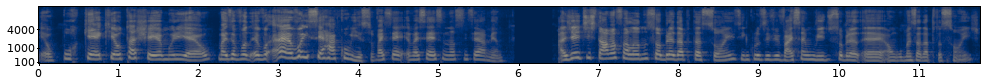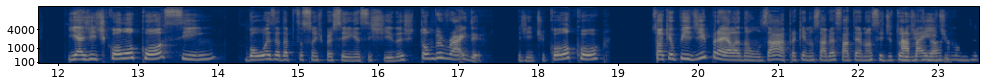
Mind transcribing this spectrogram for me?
É o porquê que eu taxei a Muriel, mas eu vou, eu vou, é, eu vou encerrar com isso. Vai ser, vai ser esse o nosso encerramento. A gente estava falando sobre adaptações, inclusive vai sair um vídeo sobre eh, algumas adaptações. E a gente colocou, sim, boas adaptações para serem assistidas. Tomb Raider. A gente colocou. Só que eu pedi para ela não usar, para quem não sabe, a Sata é a nossa editora A de vídeo.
